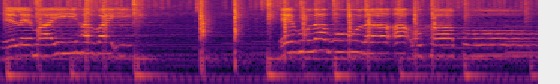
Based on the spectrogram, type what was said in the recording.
Ele mai Hawaii. E hula hula a o kapo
